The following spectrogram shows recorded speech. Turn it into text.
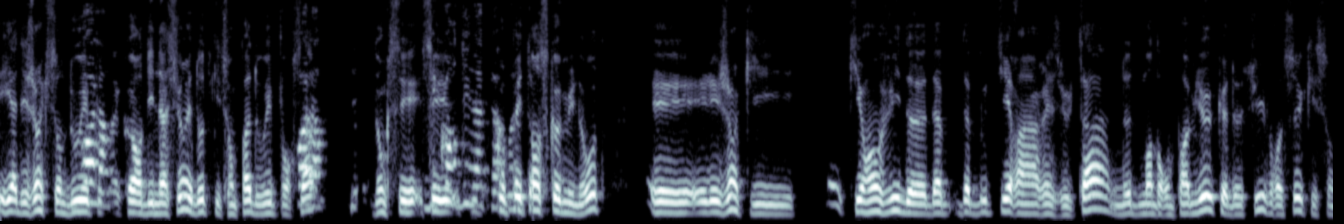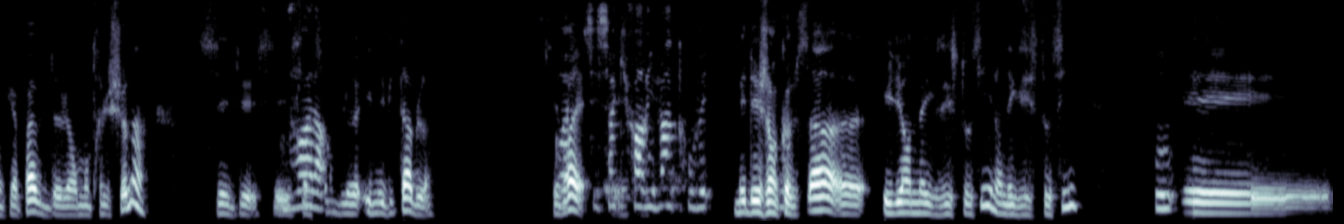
il y a des gens qui sont doués pour la coordination et d'autres qui ne sont pas doués pour ça. Donc c'est une compétence comme une autre. Et, les gens qui, qui ont envie d'aboutir à un résultat ne demanderont pas mieux que de suivre ceux qui sont capables de leur montrer le chemin. C'est ça semble inévitable. C'est vrai. C'est ça qu'il faut arriver à trouver. Mais des gens comme ça, euh, il y en existe aussi, il en existe aussi. Mm. Et,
